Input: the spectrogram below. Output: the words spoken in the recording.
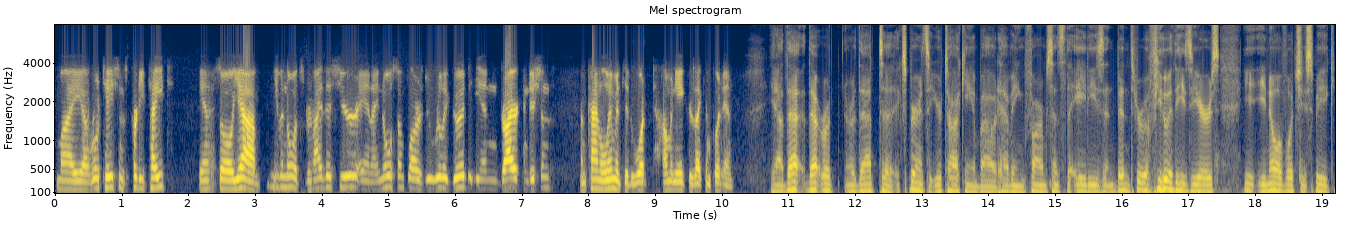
my uh, rotations pretty tight. And so, yeah, even though it's dry this year, and I know sunflowers do really good in drier conditions, I'm kind of limited what how many acres I can put in. Yeah, that that or that uh, experience that you're talking about, having farmed since the '80s and been through a few of these years, you, you, know of what you speak.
